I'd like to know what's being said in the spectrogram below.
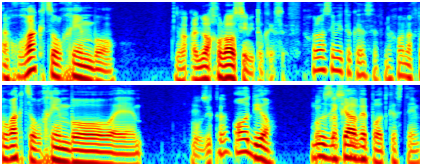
אנחנו רק צורכים בו, לא, אנחנו לא עושים איתו כסף. אנחנו לא עושים איתו כסף, נכון? אנחנו רק צורכים בו אה, מוזיקה? אודיו, מוזיקה פודקאסטים? ופודקאסטים.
